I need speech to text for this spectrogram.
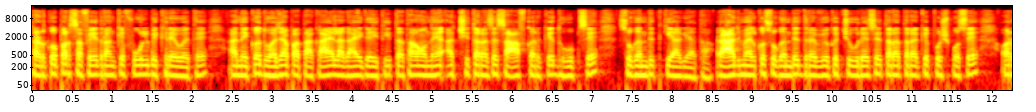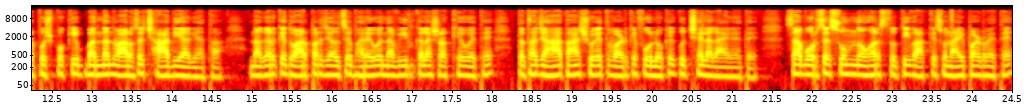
सड़कों पर सफ़ेद रंग के फूल बिखरे हुए थे। अनेकों ध्वजा पताकाएँ लगाई गई थी तथा उन्हें अच्छी तरह से साफ़ करके धूप से सुगंधित किया गया था। राजमहल को सुगंधित द्रव्यों के चूरे से तरह तरह के पुष्पों से और पुष्पों की बंधनवारों से छा दिया गया था। नगर के द्वार पर जल से भरे हुए नवीन कलश रखे हुए थे तथा जहाँ तहां श्वेत वर्ण के फूलों के गुच्छे लगाए गए थे। सब ओर से सुम नोहर स्तुति वाक्य सुनाई पड़ रहे थे।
